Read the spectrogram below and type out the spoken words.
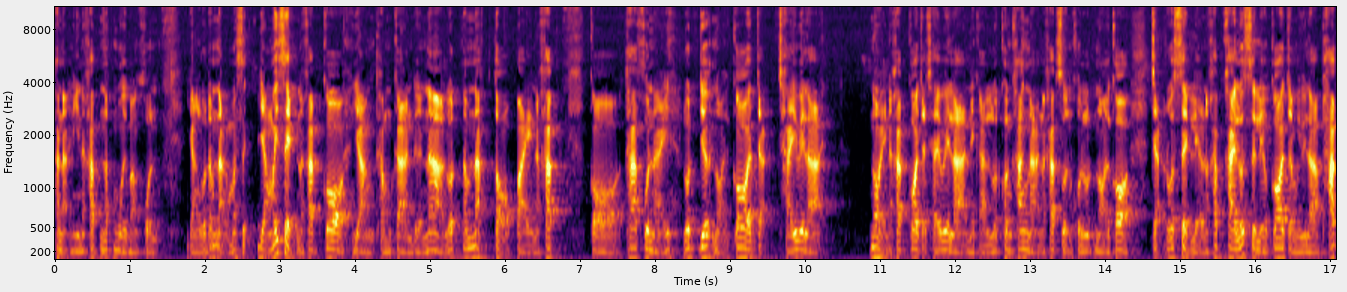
ขณะนี้นะครับนักมวยบางคนยังลดน้ำหนักมายังไม่เสร็จนะครับ ก็ยังทำการเดินหน้าลดน้ำหนักต่อไปนะครับ ก็ถ้าคนไหนลดเยอะหน่อยก็จะใช้เวลา หน่อยนะครับก็จะใช้เวลาในการลดค่อนข้างนานนะครับ ส่วนคนลดน้อยก็จะลดเสร็จเร็วนะครับใครลดเสร็จเร็วก็จะมีเวลาพัก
